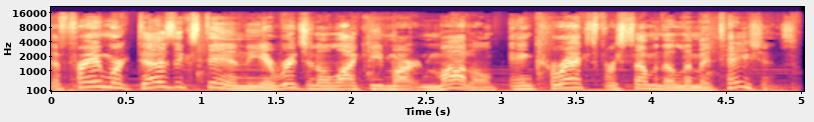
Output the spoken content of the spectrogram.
The framework does extend the original Lockheed Martin model and corrects for some of the limitations.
